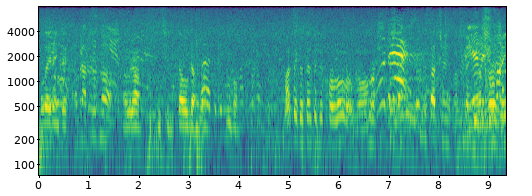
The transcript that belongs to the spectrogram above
Podaj rękę. Dobra, trudno. Dobra, nic się nie stało, gramy dalej. Bartek to ten coś jest faulował, no. Wystarczy. Chłopaki!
